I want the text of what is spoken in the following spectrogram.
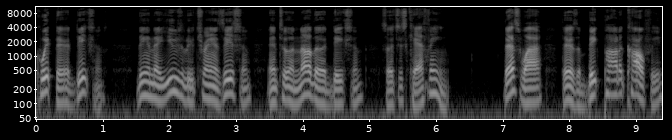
quit their addictions, then they usually transition into another addiction, such as caffeine. That's why there's a big pot of coffee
